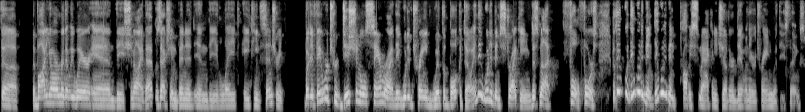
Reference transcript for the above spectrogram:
the the body armor that we wear and the shinai. That was actually invented in the late 18th century. But if they were traditional samurai, they would have trained with the bokuto, and they would have been striking, just not full force. But they would they would have been they would have been probably smacking each other a bit when they were training with these things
